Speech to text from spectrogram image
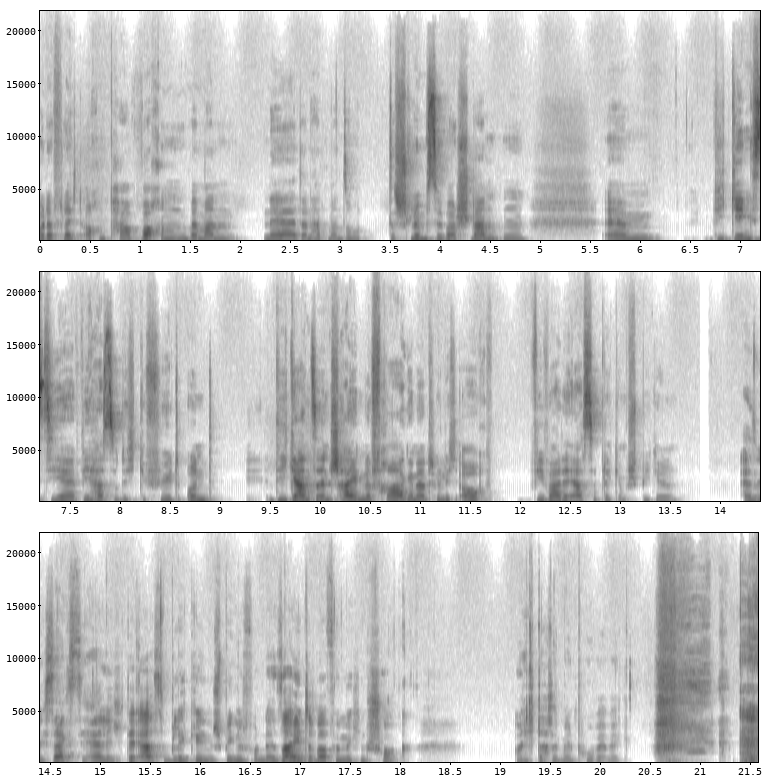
oder vielleicht auch ein paar Wochen, wenn man, ne, dann hat man so das Schlimmste überstanden. Ähm, wie ging es dir? Wie hast du dich gefühlt? Und die ganz entscheidende Frage natürlich auch, wie war der erste Blick im Spiegel? also ich sag's dir ehrlich, der erste Blick in den Spiegel von der Seite war für mich ein Schock. Und ich dachte, mein Po wäre weg.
